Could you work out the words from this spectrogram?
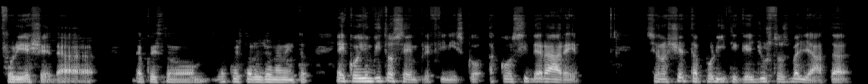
fuoriesce da, da, questo, da questo ragionamento. Ecco, io invito sempre, finisco, a considerare se una scelta politica è giusta o sbagliata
